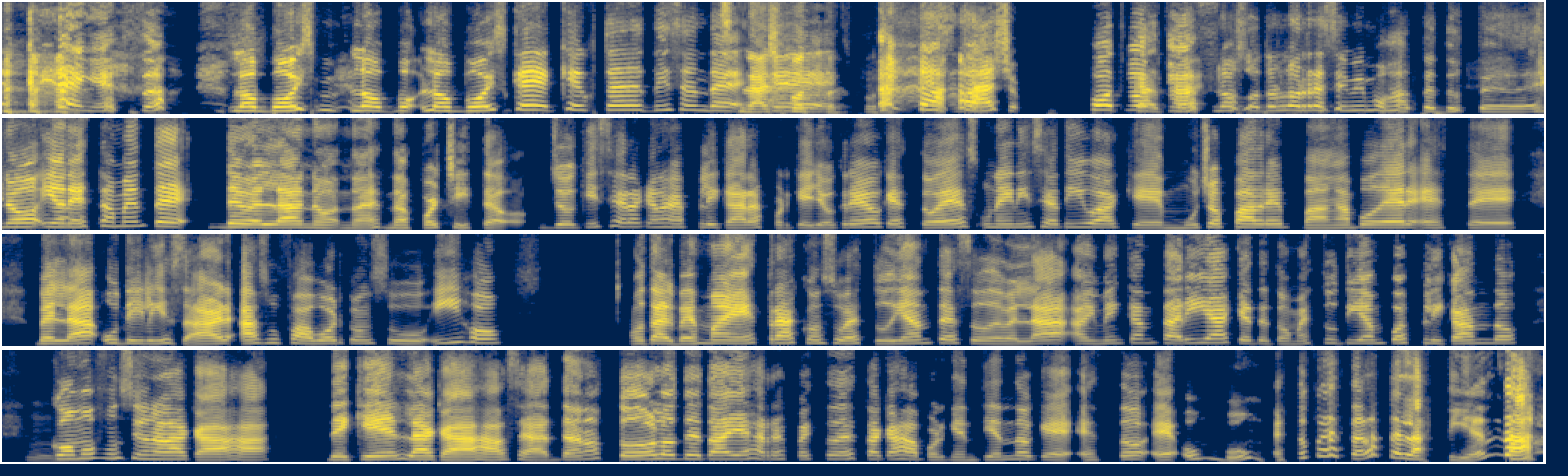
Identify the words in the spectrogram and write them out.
en eso. Los boys, los, los boys que, que ustedes dicen de Slash que- podcast. slash podcast, Podcast. nosotros los recibimos antes de ustedes. No, y honestamente, de verdad, no, no es, no es por chiste. Yo quisiera que nos explicaras, porque yo creo que esto es una iniciativa que muchos padres van a poder, este, ¿verdad? Utilizar a su favor con su hijo, o tal vez maestras con sus estudiantes. O de verdad, a mí me encantaría que te tomes tu tiempo explicando cómo funciona la caja, de qué es la caja. O sea, danos todos los detalles al respecto de esta caja, porque entiendo que esto es un boom. Esto puede estar hasta en las tiendas.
